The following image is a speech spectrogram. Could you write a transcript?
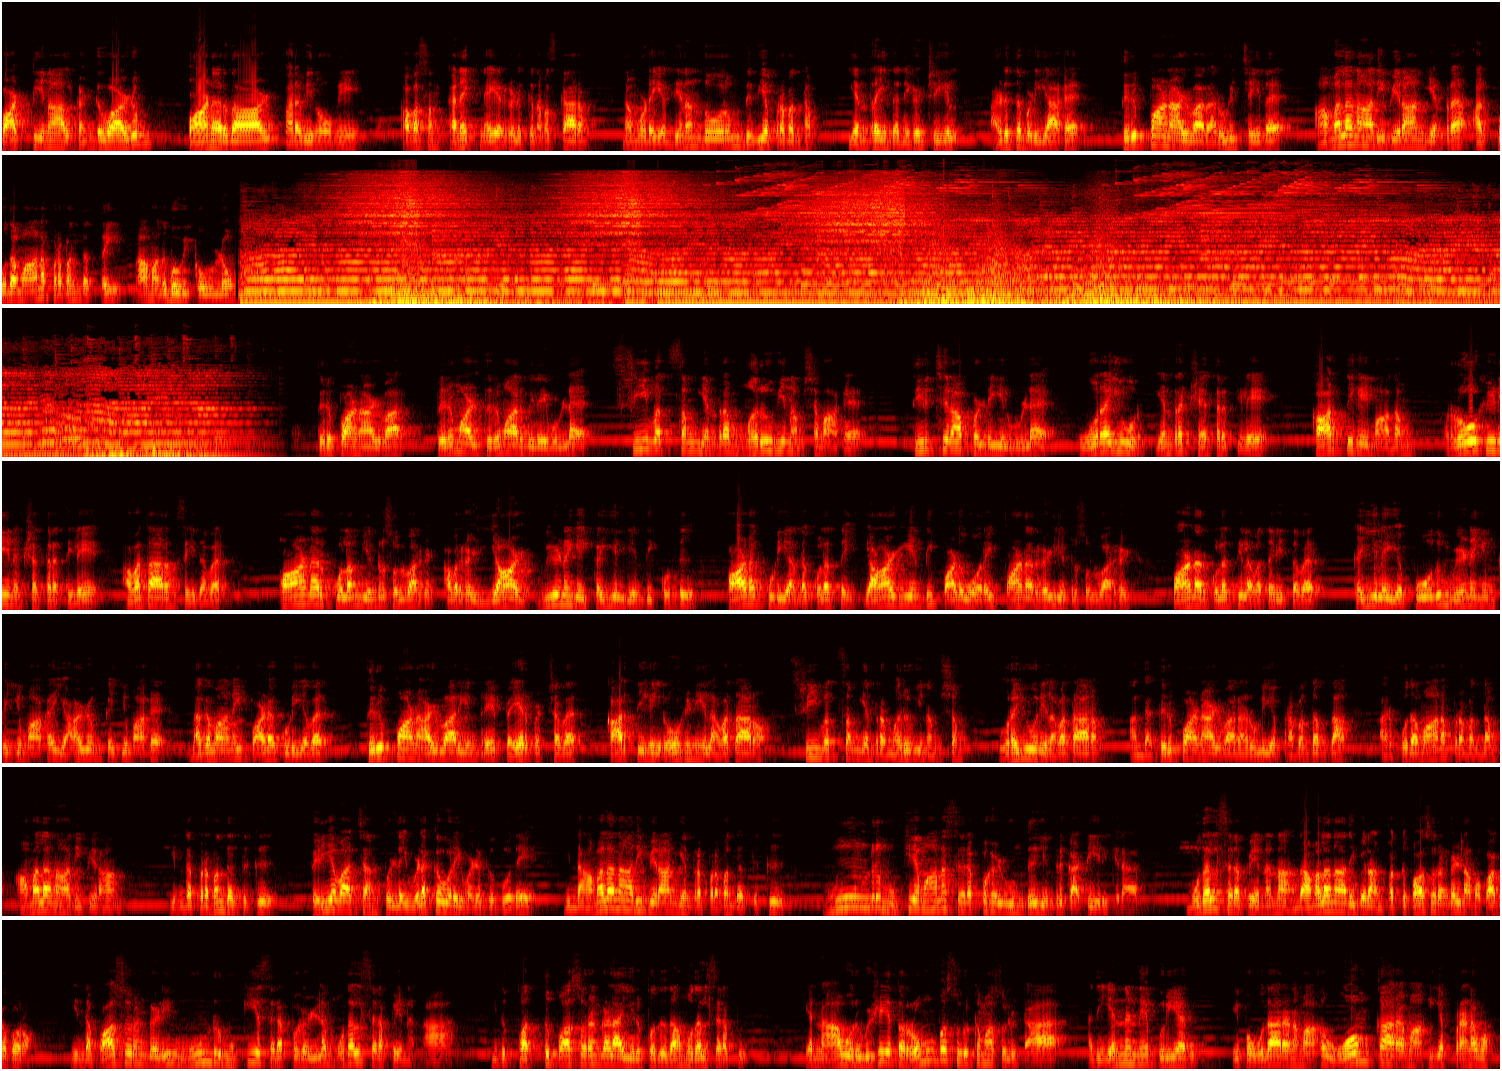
பாட்டினால் கண்டு வாழும் பாணர்தாள் பரவினோமே. கவசம் கனெக்ட் நேயர்களுக்கு நமஸ்காரம். நம்முடைய தினந்தோறும் திவ்ய பிரபந்தம் என்ற இந்த நிகழ்ச்சியில் அடுத்தபடியாக திருப்பாணாழ்வார் அருளி செய்த அமலநாதிபிரான் என்ற அற்புதமான பிரபந்தத்தை நாம் அனுபவிக்க உள்ளோம். திருப்பாணாழ்வார் பெருமாள் திருமார்பிலே உள்ள ஸ்ரீவத்சம் என்ற மருவின் அம்சமாக திருச்சிராப்பள்ளியில் உள்ள உறையூர் என்ற க்ஷேத்திரத்திலே கார்த்திகை மாதம் ரோகிணி நட்சத்திரத்திலே அவதாரம் செய்தவர் பாணர் குலம் என்று சொல்வார்கள். அவர்கள் யாழ் வீணையை கையில் ஏந்தி கொண்டு பாடக்கூடிய அந்த குலத்தை யாழ் ஏந்தி பாடுவோரை பாணர்கள் என்று சொல்வார்கள். பாணர் குலத்தில் அவதரித்தவர் கையிலே எப்போதும் வீணையும் கையுமாக யாழும் கையுமாக பகவானை பாடக்கூடியவர் திருப்பான் ஆழ்வார் என்றே பெயர் பெற்றவர் கார்த்திகை ரோகிணியில் அவதாரம் ஸ்ரீவத்சம் என்ற மருவின் அம்சம் உறையூரில் அவதாரம் அந்த திருப்பாணாழ்வார் அருளிய பிரபந்தம் தான் அற்புதமான பிரபந்தம் அமலநாதி பிரான். இந்த பிரபந்தத்துக்கு பெரியவாச்சான் பிள்ளை விளக்க உரை வழங்கும் போதே இந்த அமலநாதி பிரான் என்ற பிரபந்தத்துக்கு மூன்று முக்கியமான சிறப்புகள் உண்டு என்று காட்டியிருக்கிறார். முதல் சிறப்பு என்னன்னா அந்த அமலநாதிபிரான் பத்து பாசுரங்கள் நாம பார்க்க போறோம். இந்த பாசுரங்களின் மூன்று முக்கிய சிறப்புகள்ல முதல் சிறப்பு என்னன்னா இது பத்து பாசுரங்களா இருப்பது தான் முதல் சிறப்பு. ஏன்னா ஒரு விஷயத்த ரொம்ப சுருக்கமா சொல்லிட்டா அது என்னன்னே புரியாது. இப்ப உதாரணமாக ஓம்காரமாகிய பிரணவம்.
